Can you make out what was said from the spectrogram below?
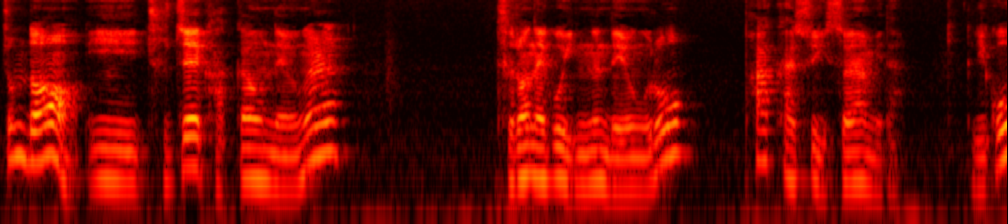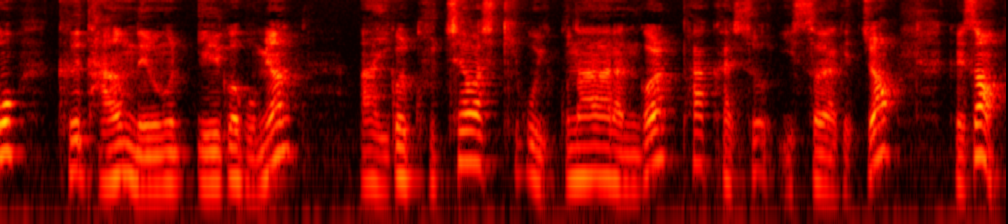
좀 더 이 주제에 가까운 내용을 드러내고 있는 내용으로 파악할 수 있어야 합니다. 그리고 그 다음 내용을 읽어보면 아 이걸 구체화시키고 있구나라는 걸 파악할 수 있어야겠죠. 그래서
